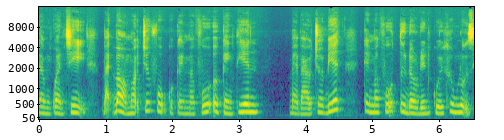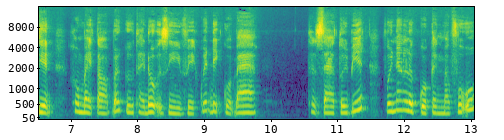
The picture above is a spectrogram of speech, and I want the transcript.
đồng quản trị bãi bỏ mọi chức vụ của cảnh mạc vũ ở cảnh thiên. Bài báo cho biết, cảnh mạc vũ từ đầu đến cuối không lộ diện, không bày tỏ bất cứ thái độ gì về quyết định của ba. Thật ra tôi biết, với năng lực của cảnh mạc vũ,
